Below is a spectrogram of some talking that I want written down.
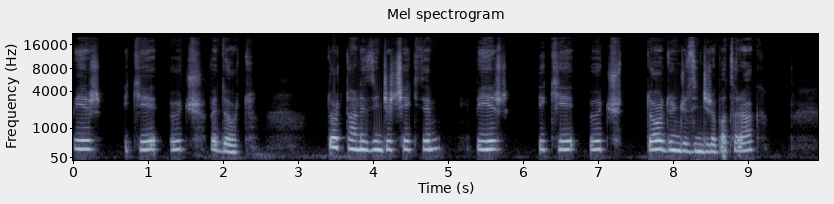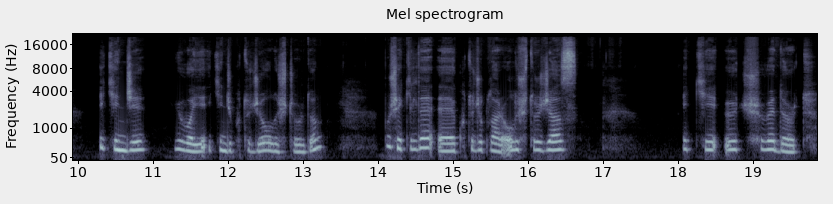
1, 2, 3 ve 4. 4 tane zincir çektim. 1, 2, 3, 4. zincire batarak ikinci yuvayı, ikinci kutucuğu oluşturdum. Bu şekilde e, kutucuklar oluşturacağız. 2, 3 ve 4.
